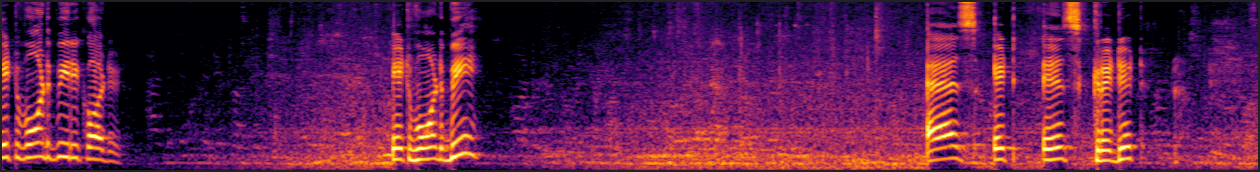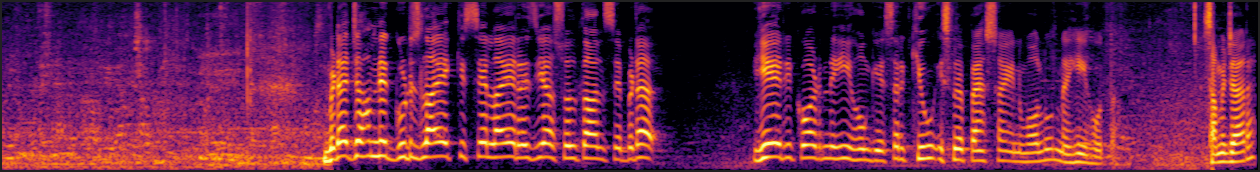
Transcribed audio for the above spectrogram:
It won't be recorded it won't be as it is credit बेटा, जो हमने गुड्स लाए, किससे लाए? रजिया सुल्तान से। बेटा, ये रिकॉर्ड नहीं होंगे। सर, क्यों? इसमें पैसा इन्वॉल्व नहीं होता। समझ आ रहा?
